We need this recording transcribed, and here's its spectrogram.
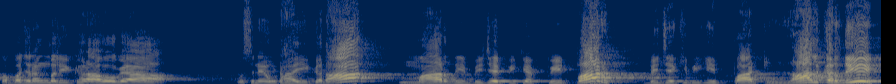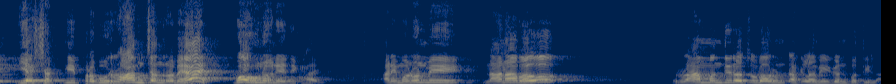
तो बजरंग बली खड़ा हो गया. उसने उठाई गदा मार दी बीजेपी के पीठ पर. बीजेपी की पाट लाल कर दी. ये शक्ति प्रभु रामचंद्र में है वो उन्होंने दिखाई. आणि म्हणून मी नाना भाऊ राम मंदिरच उभारून टाकलं मी गणपतीला.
